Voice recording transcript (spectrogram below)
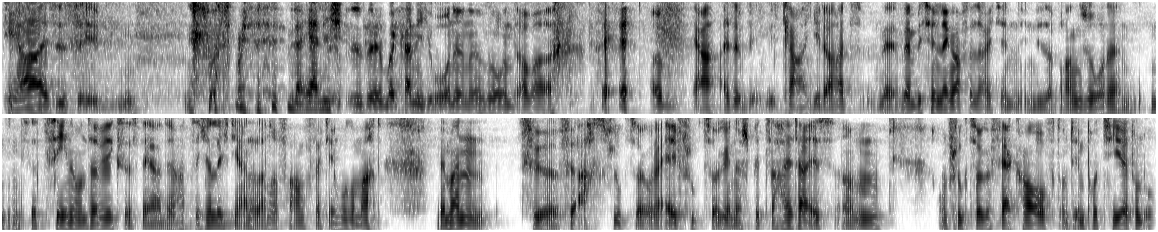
Ja, es ist, äh, naja, nicht. Ist, man kann nicht ohne, ne? So und aber ähm, ja, also klar, jeder hat, wer, wer ein bisschen länger vielleicht in, in dieser Branche oder in, in dieser Szene unterwegs ist, der, der hat sicherlich die eine oder andere Erfahrung vielleicht irgendwo gemacht. Wenn man für, für acht Flugzeuge oder elf Flugzeuge in der Spitze Halter ist ähm, und Flugzeuge verkauft und importiert und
